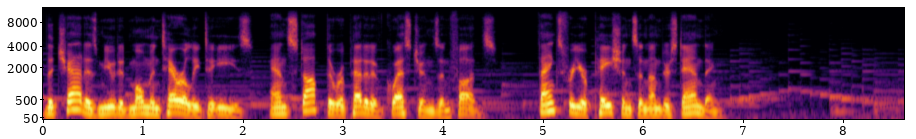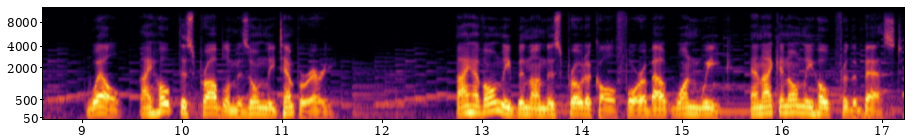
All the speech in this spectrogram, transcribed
The chat is muted momentarily to ease and stop the repetitive questions and FUDs. Thanks for your patience and understanding. Well, I hope this problem is only temporary. I have only been on this protocol for about one week, and I can only hope for the best.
